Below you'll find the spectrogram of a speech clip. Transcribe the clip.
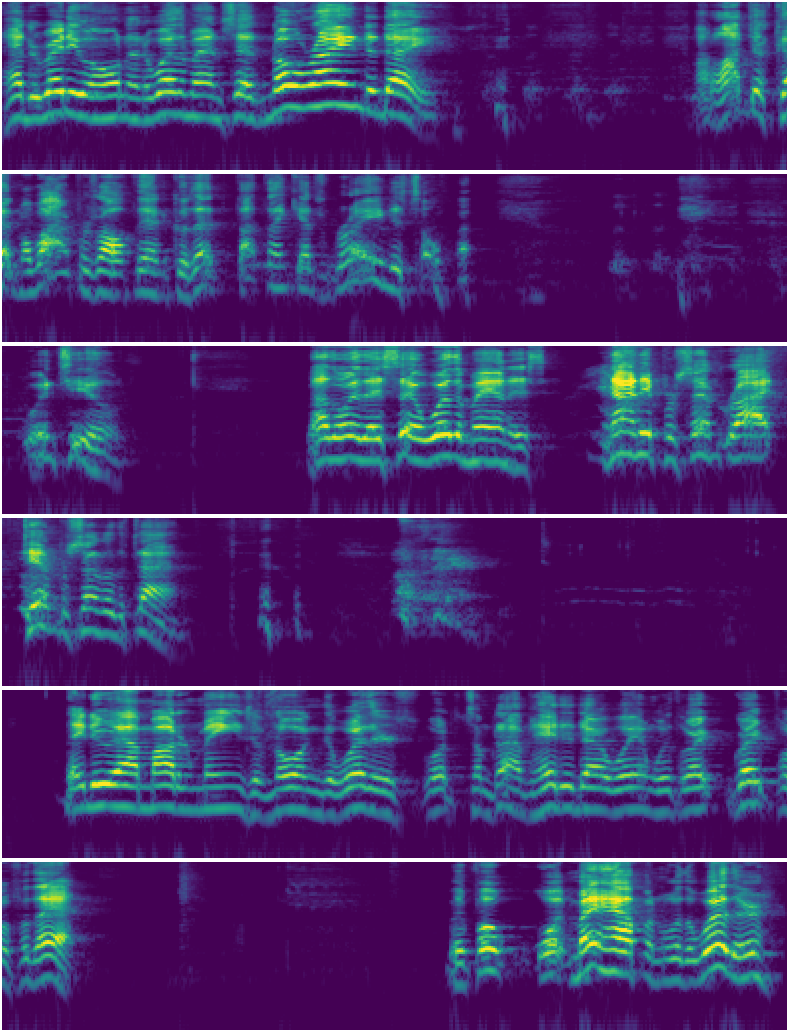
had the radio on, and the weatherman said, No rain today. I just cut my wipers off then because I think that's rain It's on my windshield. By the way, they say a weatherman is 90% right 10% of the time. they do have modern means of knowing the weather's what sometimes headed our way, and we're grateful for that. But folk, what may happen with the weather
